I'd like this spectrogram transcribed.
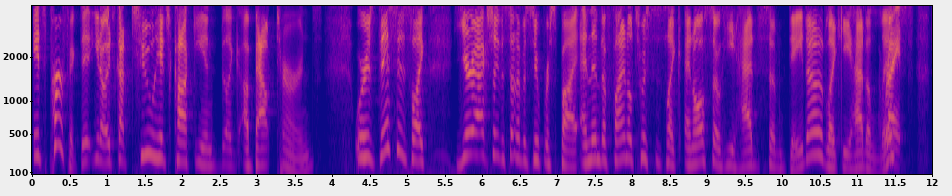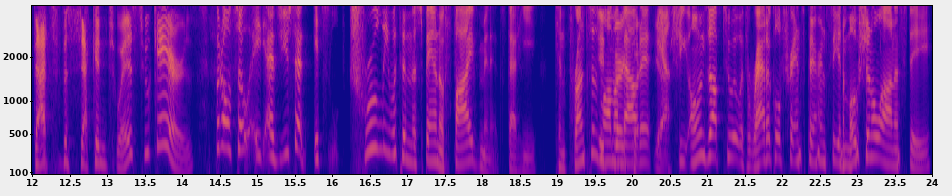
it's perfect it, you know it's got two hitchcockian like about turns whereas this is like you're actually the son of a super spy and then the final twist is like and also he had some data like he had a list Right. that's the second twist who cares But also, as you said, it's truly within the span of five minutes that he confronts his It's mom about quick, it. yeah. She owns up to it with radical transparency and emotional honesty,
